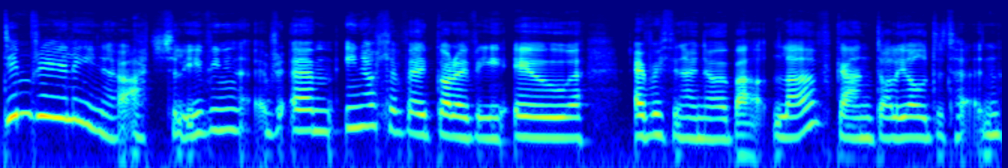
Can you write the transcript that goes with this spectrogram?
dim really, no, actually. Fi'n, um, un o'r llyfr gorau fi yw Everything I Know About Love gan Dolly Alderton.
